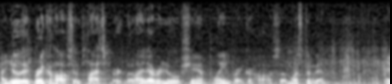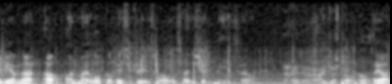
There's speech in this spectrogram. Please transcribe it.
I knew the Brinkerhoffs in Plattsburgh, but I never knew of Champlain Brinkerhoffs. That must have been. Maybe I'm not up on my local history as well as I should be. So, I I just don't know. yeah.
